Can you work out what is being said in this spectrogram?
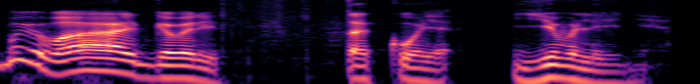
Бывает, говорит, такое явление.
